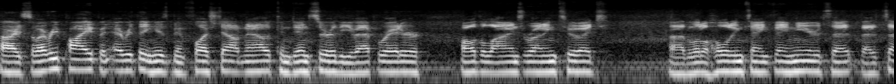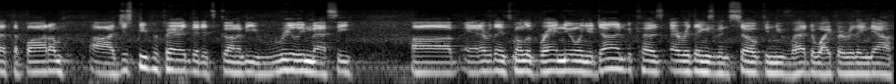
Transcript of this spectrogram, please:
All right, so every pipe and everything has been flushed out now. The condenser, the evaporator, all the lines running to it. Uh, the little holding tank thing here, it's at, that's at the bottom. Uh, just be prepared that it's gonna be really messy. Uh, and everything's gonna look brand new when you're done because everything's been soaked and you've had to wipe everything down.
